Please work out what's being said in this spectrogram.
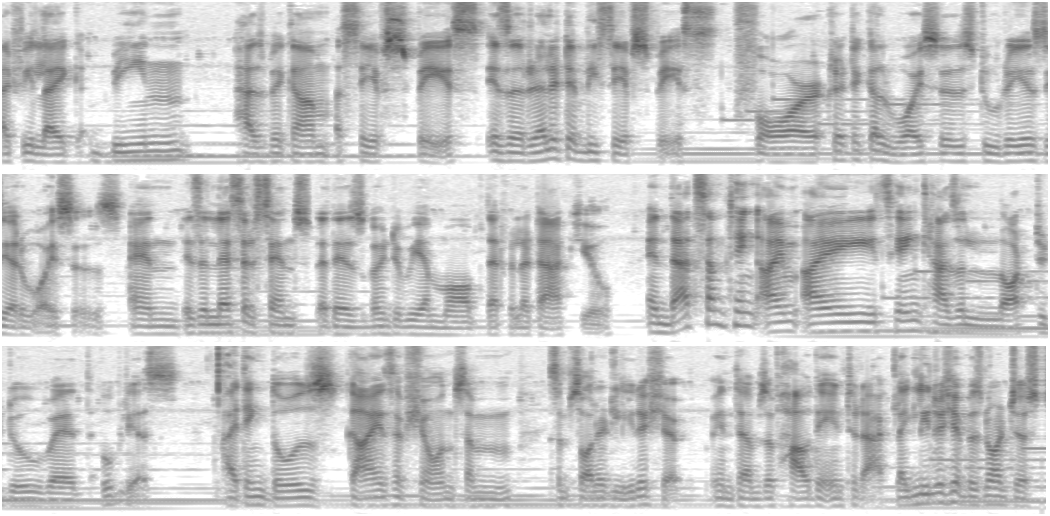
I feel like Bean has become a safe space, is a relatively safe space for critical voices to raise their voices, and is a lesser sense that there's going to be a mob that will attack you. And that's something I'm, I think has a lot to do with Publius. I think those guys have shown some some solid leadership in terms of how they interact. Like leadership is not just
